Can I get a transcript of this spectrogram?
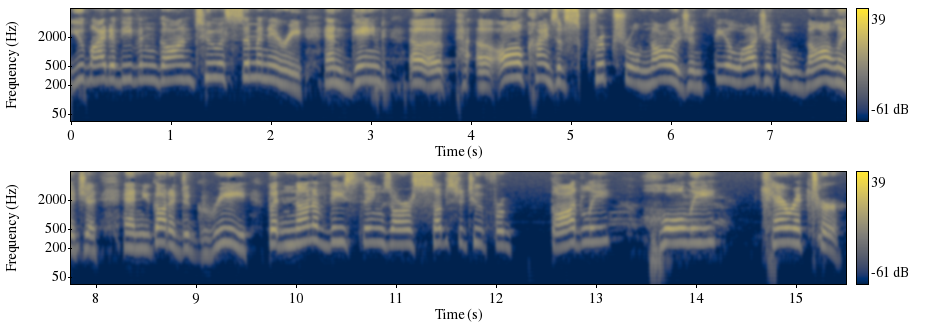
You might have even gone to a seminary and gained uh, uh, all kinds of scriptural knowledge and theological knowledge, and you got a degree, but none of these things are a substitute for godly, holy character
